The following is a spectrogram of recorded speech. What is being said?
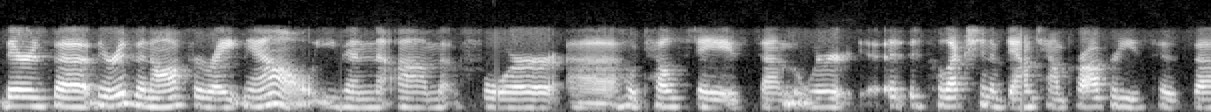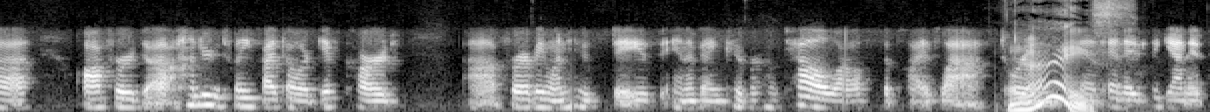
there's a, there is an offer right now, even um, for uh, hotel stays, um, where a, a, collection of downtown properties has uh, offered a $125 gift card uh, for everyone who stays in a Vancouver hotel while supplies last. Or nice. and, and it, again, it's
